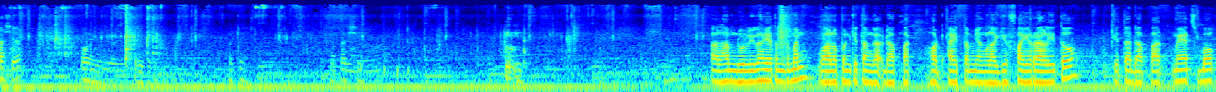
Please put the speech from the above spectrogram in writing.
Pas ya? Oh iya, seribu. Oke, makasih. Alhamdulillah ya teman-teman, walaupun kita nggak dapat hot item yang lagi viral itu, kita dapat Matchbox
